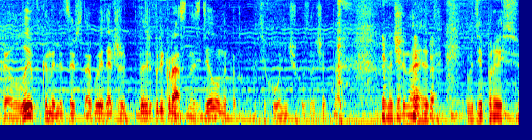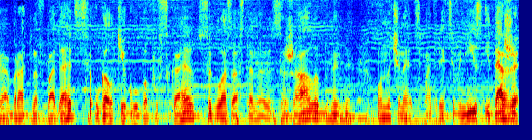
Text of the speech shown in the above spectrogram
Такая улыбка на лице, все такое. И дальше прекрасно сделано, как потихонечку, значит, так начинает в депрессию обратно впадать. Уголки губ опускаются, глаза становятся жалобными. Он начинает смотреть вниз. И даже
